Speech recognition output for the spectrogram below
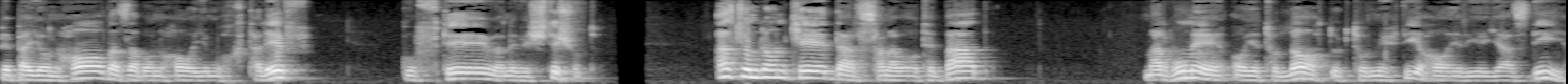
به بیانها و زبانهای مختلف گفته و نوشته شد. از جمله که در سنوات بعد مرحوم آیت الله دکتر مهدی حائری یزدی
